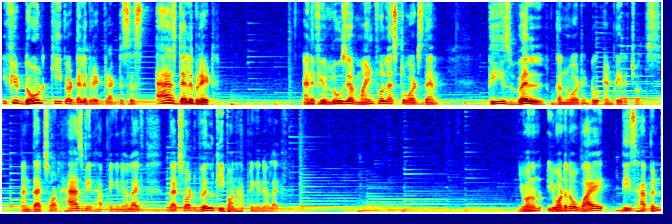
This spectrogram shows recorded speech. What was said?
if you don't keep your deliberate practices as deliberate, and if you lose your mindfulness towards them, these will convert into empty rituals. And that's what has been happening in your life. That's what will keep on happening in your life. You want to, you want to know why these happen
